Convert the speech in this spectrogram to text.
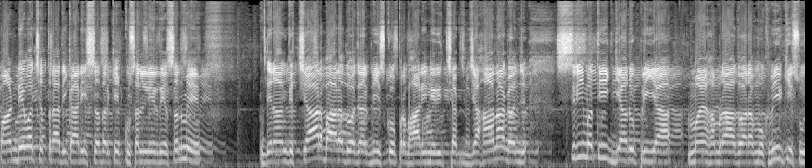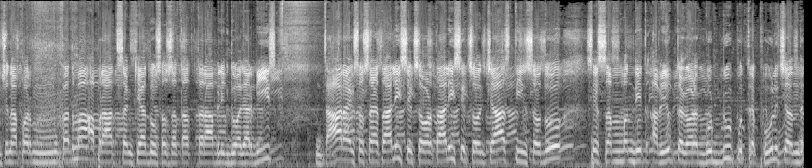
पांडे व क्षेत्राधिकारी सदर के कुशल निर्देशन में दिनांक चार बारह दो हज़ार बीस को प्रभारी निरीक्षक जहानागंज श्रीमती ज्ञानुप्रिया, मैं हमरा द्वारा मुखबिर की सूचना पर मुकदमा अपराध संख्या दो सौ सतहत्तर आबलिक दो हज़ार बीस, धारा एक सौ सैतालीस, एक सौ अड़तालीस, एक सौ उनचास, तीन सौ दो से संबंधित अभियुक्तगण गुड्डू पुत्र फूलचंद,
